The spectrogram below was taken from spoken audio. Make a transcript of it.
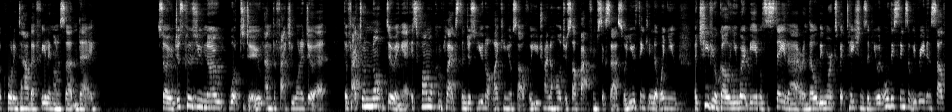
according to how they're feeling on a certain day. So just because you know what to do and the fact you want to do it the fact you're not doing it is far more complex than just you not liking yourself or you trying to hold yourself back from success or you thinking that when you achieve your goal you won't be able to stay there and there will be more expectations of you and all these things that we read in self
